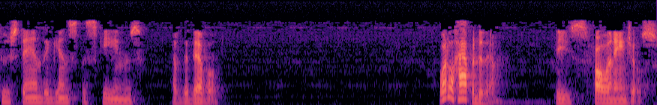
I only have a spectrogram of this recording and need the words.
to stand against the schemes of the devil. What will happen to them, these fallen angels?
